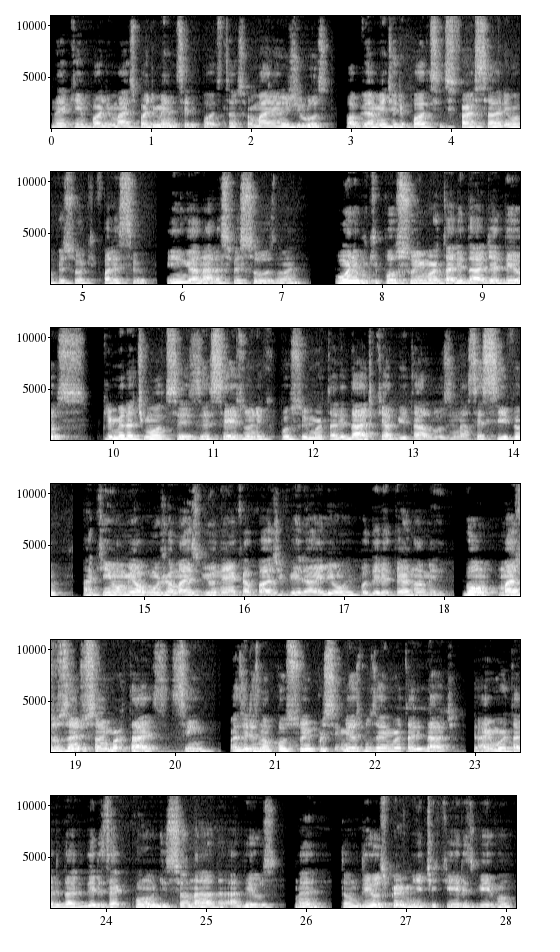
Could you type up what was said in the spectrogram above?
Né? Quem pode mais, pode menos. Ele pode se transformar em anjo de luz, obviamente ele pode se disfarçar em uma pessoa que faleceu e enganar as pessoas, não é? O único que possui imortalidade é Deus, 1 Timóteo 6,16, o único que possui imortalidade, que habita a luz inacessível, a quem homem algum jamais viu nem é capaz de ver, a ele honra e poder eterno. Amém. Bom, mas os anjos são imortais, sim, mas eles não possuem por si mesmos a imortalidade. A imortalidade deles é condicionada a Deus, né? Então Deus permite que eles vivam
